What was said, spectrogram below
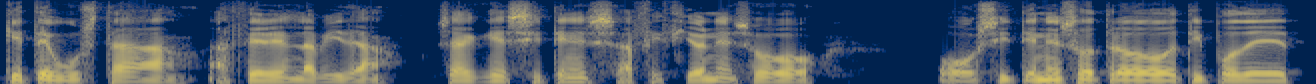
¿qué te gusta hacer en la vida? O sea, que si tienes aficiones o, o si tienes otro tipo de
